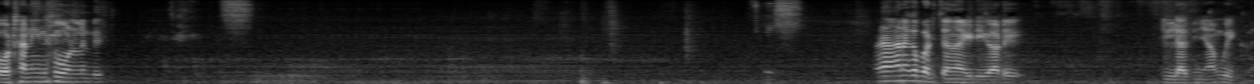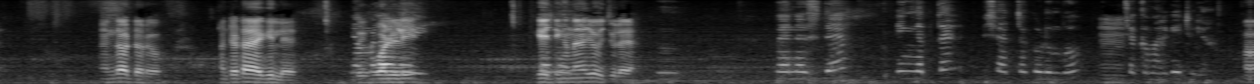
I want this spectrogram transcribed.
ഫോട്ടോ ആണെങ്കിൽ ഫോണിലുണ്ട്. ഞാനൊക്കെ പഠിച്ചാൽ ഐ ഡി കാർഡ് ഇല്ലാതെ ഞാൻ പോയിക്കണേ. എന്താ കേട്ടോ മറ്റേ ടാഗ് ഇല്ലേ? ഇത് വള്ളി ഗേറ്റിംഗ് എന്നാ ചോദിച്ചൂലേ? വെനസ്ഡേ ഇങ്ങനത്തെ ഷർട്ടൊക്കെ ഇടുമ്പോ. ചെക്കന്മാരെ കയറ്റൂല ആ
